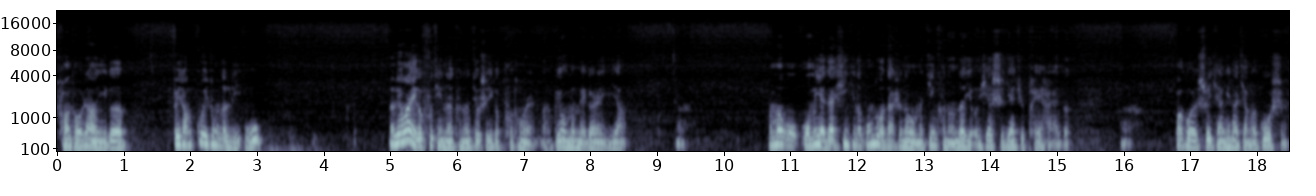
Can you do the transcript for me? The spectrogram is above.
床头上一个非常贵重的礼物。那另外一个父亲呢，可能就是一个普通人啊，跟我们每个人一样啊。那么我我们也在辛勤的工作，但是呢，我们尽可能的有一些时间去陪孩子。包括睡前给他讲个故事，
